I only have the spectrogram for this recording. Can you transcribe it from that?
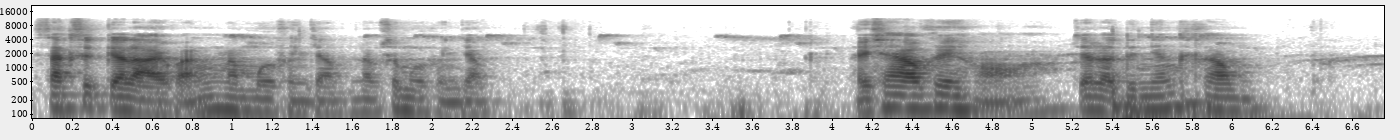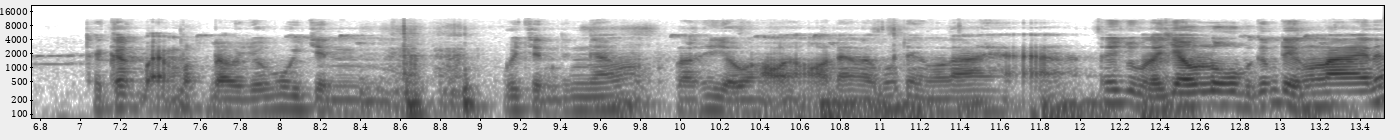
Xác suất trả lời khoảng 50 phần trăm 5 60 phần trăm. Thì sau khi họ trả lời tin nhắn không thì các bạn bắt đầu vô quy trình quy trình tin nhắn. Là thí dụ họ họ đang là kiếm tiền online hả? Nói chung là giao lưu về kiếm tiền online đó.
